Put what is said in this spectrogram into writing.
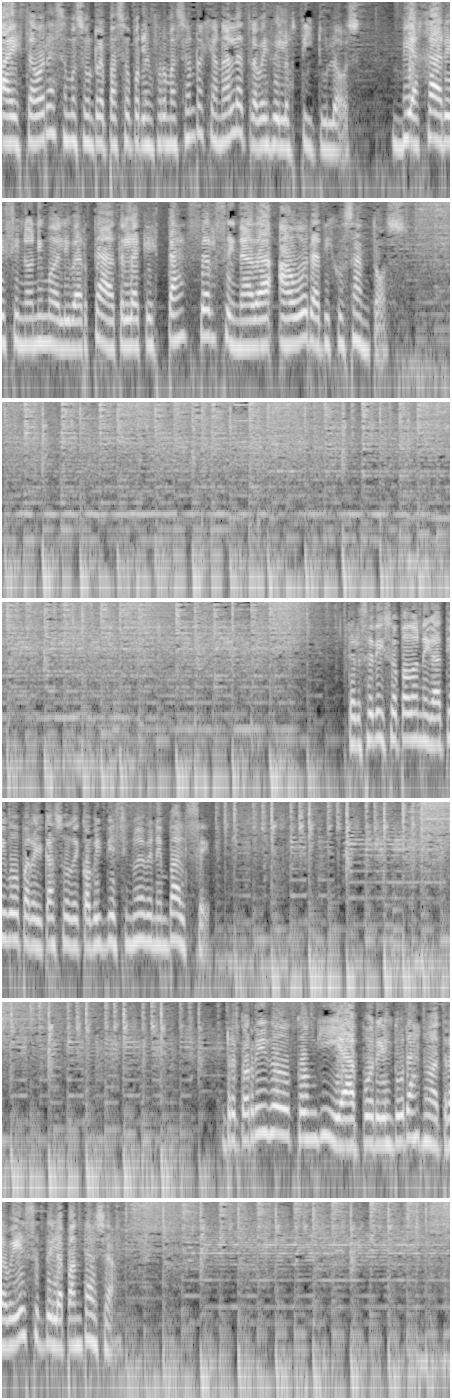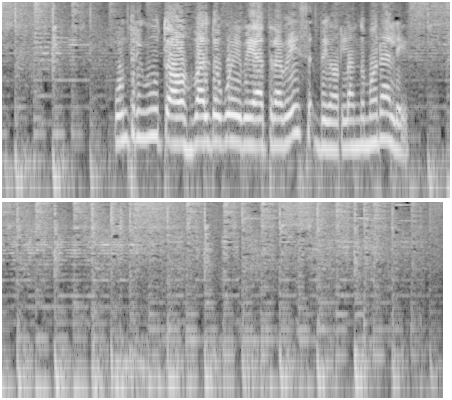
A esta hora hacemos un repaso por la información regional a través de los títulos. Viajar es sinónimo de libertad, la que está cercenada ahora, dijo Santos. Tercer hisopado negativo para el caso de COVID-19 en embalse. Recorrido con guía por el Durazno a través de la pantalla. Un tributo a Osvaldo Hueve a través de Orlando Morales.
